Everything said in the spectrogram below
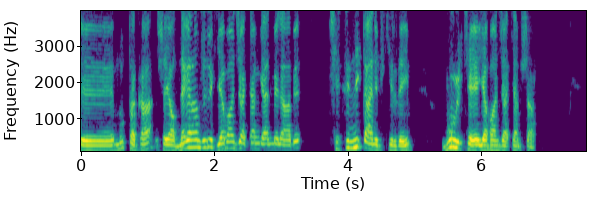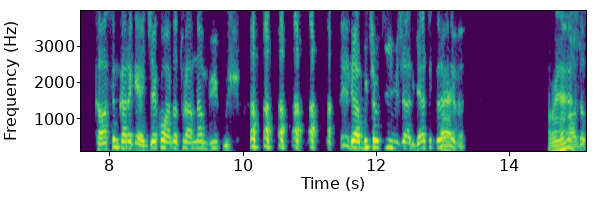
e, mutlaka şey al. Negan amca diyor ki yabancı hakem gelmeli abi. Kesinlikle aynı fikirdeyim. Bu ülkeye yabancı hakem şart. Kasım Karakaya, Ceko Arda Turan'dan büyükmüş. ya bu çok iyiymiş abi. Gerçekten öyle Evet. mi? Öyledir. Arda-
